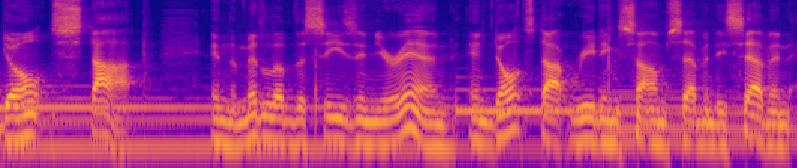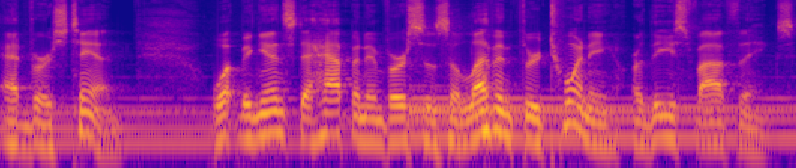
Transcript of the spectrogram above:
Don't stop in the middle of the season you're in, and don't stop reading Psalm 77 at verse 10. What begins to happen in verses 11 through 20 are these five things.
